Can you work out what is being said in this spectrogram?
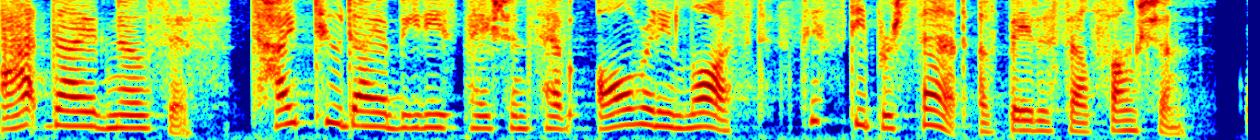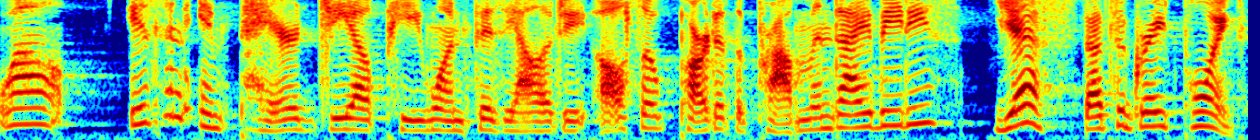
at diagnosis, type 2 diabetes patients have already lost 50% of beta cell function. Well, isn't impaired GLP 1 physiology also part of the problem in diabetes? Yes, that's a great point.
